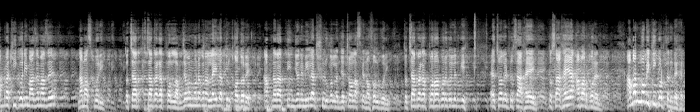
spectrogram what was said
আমরা কি করি মাঝে মাঝে? নামাজ পড়ি। তো চার চার রাকাত পড়লাম। যেমন মনে করেন লাইলাতুল কদরে, আপনারা তিনজনে মিলাদ শুরু করলেন যে চল আজকে নফল করি। তো চার রাকাত পড়ার পরে কইলেন কি, এ চল একটু চা খাই। তো চা খাইয়া আবার পড়েন। আমার নবী কি করতেন দেখেন?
